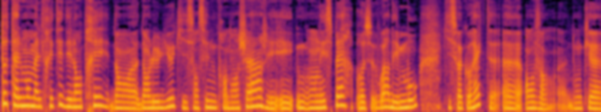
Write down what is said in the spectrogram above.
totalement maltraité dès l'entrée dans, dans le lieu qui est censé nous prendre en charge et, et où on espère recevoir des mots qui soient corrects euh, en vain. Donc, euh,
